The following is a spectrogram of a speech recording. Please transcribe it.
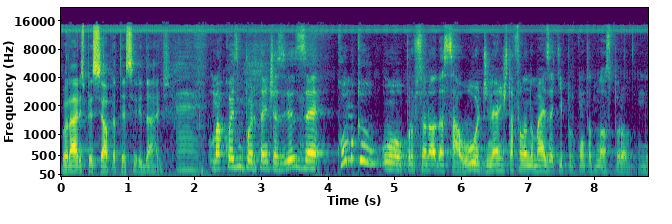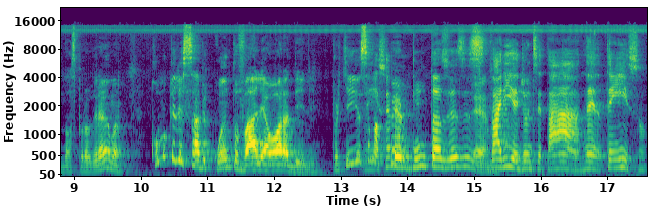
Horário especial para terceira idade. É. Uma coisa importante às vezes é como que o, o profissional da saúde, né? A gente está falando mais aqui por conta do nosso, pro, do nosso programa. Como que ele sabe quanto vale a hora dele? Porque essa é uma é pergunta, às vezes. É. Varia de onde você tá, né? Tem isso?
